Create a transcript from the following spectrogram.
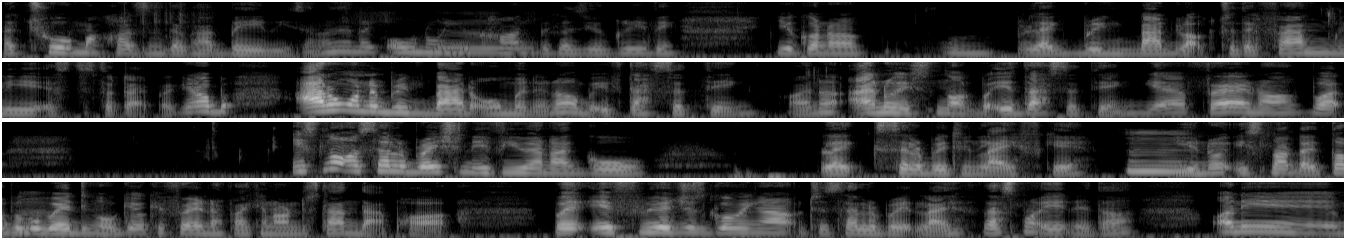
Like, two of my cousins, they've had babies. And they're like, oh, no, you Mm. can't because you're grieving. You're gonna, mm, like, bring bad luck to the family. It's just a type. Like, yeah, but I don't want to bring bad omen, you know, but if that's the thing, I know, I know it's not, but if that's the thing, yeah, fair enough. But it's not a celebration if you and I go, like, celebrating life, okay? you know it's not like topical Mm. wedding okay okay fair enough i can understand that part but if we're just going out to celebrate life that's not it either Only, um,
